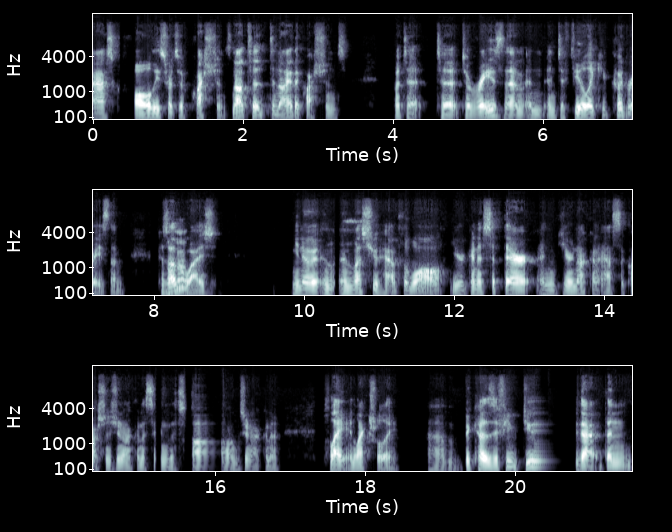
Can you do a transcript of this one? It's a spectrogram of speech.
ask all these sorts of questions not to deny the questions but to to to raise them and and to feel like you could raise them because mm-hmm. otherwise you know in, unless you have the wall you're going to sit there and you're not going to ask the questions you're not going to sing the songs you're not going to play intellectually um, because if you do that then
